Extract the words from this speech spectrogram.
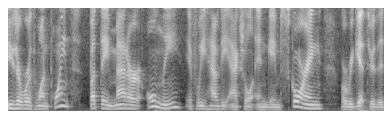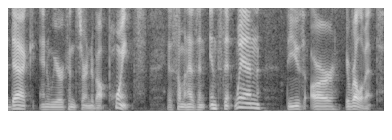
These are worth one point, but they matter only if we have the actual endgame scoring where we get through the deck and we are concerned about points. If someone has an instant win, these are irrelevant.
